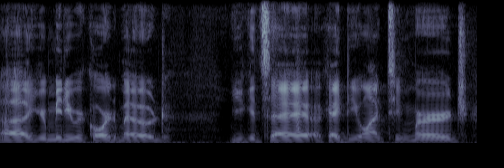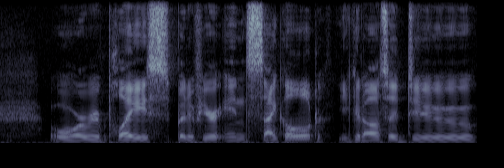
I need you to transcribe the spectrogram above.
uh, your MIDI record mode, you could say, okay, do you want to merge or replace? But if you're in cycled, you could also do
